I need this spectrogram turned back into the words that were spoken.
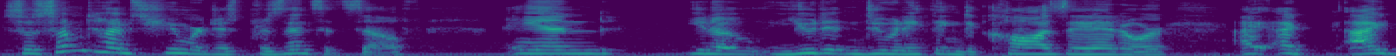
So sometimes humor just presents itself and you know you didn't do anything to cause it or I, I, I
